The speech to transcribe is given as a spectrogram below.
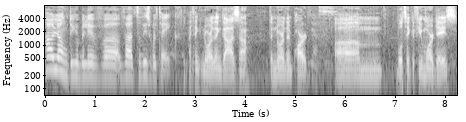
How long do you believe uh, that this will take? I think northern Gaza, the northern part, yes. um, will take a few more days.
